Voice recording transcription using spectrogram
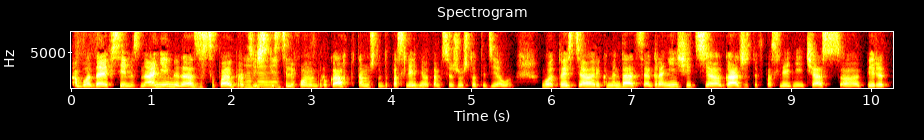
обладая всеми знаниями, да, засыпаю практически uh-huh. с телефоном в руках, потому что до последнего там сижу, что-то делаю. Вот, то есть а, рекомендация ограничить а, гаджеты в последний час а, перед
